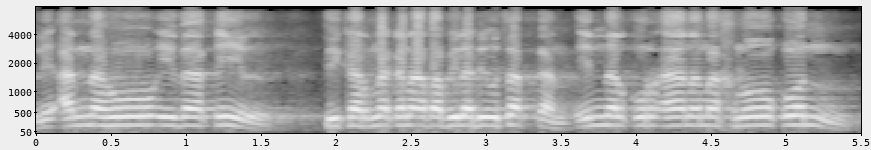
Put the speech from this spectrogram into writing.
Li'annahu idza qil dikarenakan apabila diucapkan innal qur'ana makhluqun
